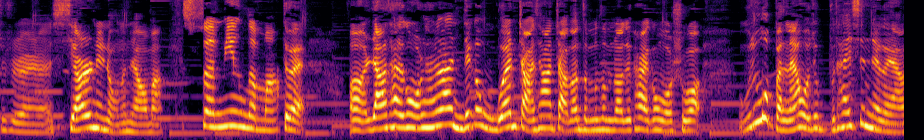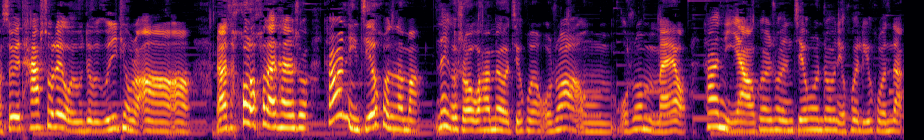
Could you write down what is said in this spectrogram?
就是仙儿那种的，你知道吗？算命的吗？对。嗯，然后他就跟我说，他说你这个五官长相长得怎么怎么着，就开始跟我说，我就我本来我就不太信这个呀，所以他说这个我就我一听我说啊啊啊，然后后来后来他就说，他说你结婚了吗？那个时候我还没有结婚，我说嗯，我说没有。他说你呀，我跟你说，你结婚之后你会离婚的。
